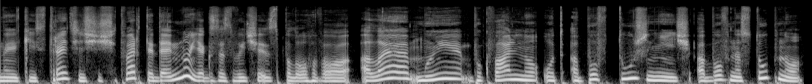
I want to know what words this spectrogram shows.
на якийсь третій чи четвертий день, ну як зазвичай з пологового, але ми буквально от або в ту ж ніч, або в наступну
